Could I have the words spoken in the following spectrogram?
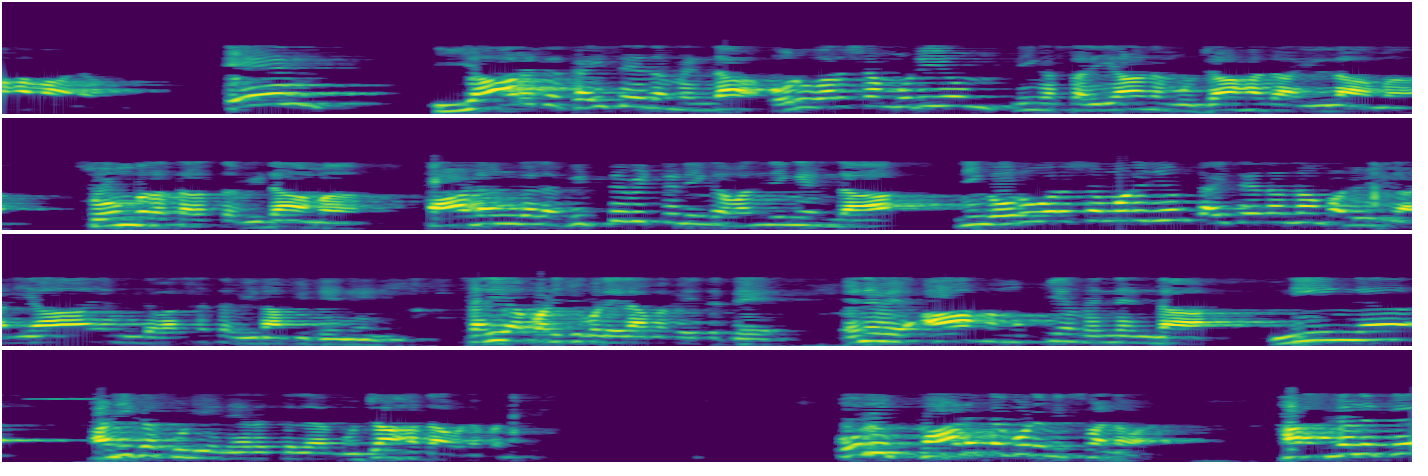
ஆகவானம். ஏன் யாருக்கு கை சேதம் என்றா ஒரு வருஷம் முடியும். நீங்க சரியான முஜாகதா இல்லாம சோம்பரத்தரத்தை விடாம பாடங்களை விட்டு விட்டு நீங்க வந்தீங்கன்னா நீங்க ஒரு வருஷம் முடியும் கை சேதம் தான் படுவீங்க. அநியாயம் இந்த வருஷத்தை வீணாக்கிட்டேனே. சரியா படிச்சு கொள்ள இல்லாம பேசிட்டே. எனவே ஆக முக்கியம் என்னென்னா நீங்க படிக்கக்கூடிய நேரத்துல முஜாகதாவோட படிக்க ஒரு பாடத்தை கூட மிஸ் பண்ணுவாங்க ஹஸ்பண்டுக்கு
